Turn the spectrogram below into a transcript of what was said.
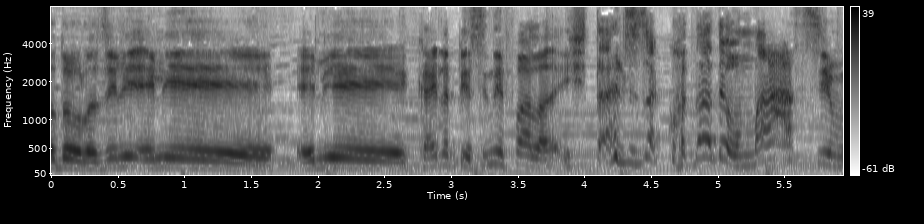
o Douglas, ele, ele. Ele cai na piscina e fala: Estar desacordado é o máximo!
